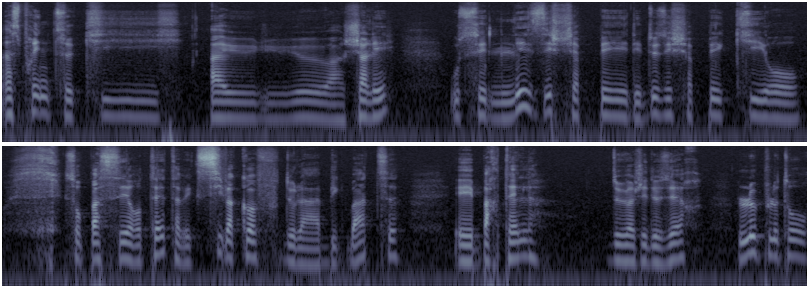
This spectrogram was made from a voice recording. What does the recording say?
Un sprint qui a eu lieu à Jalais où c'est les échappés, les deux échappés qui ont, sont passés en tête avec Sivakov de la Big Bat et Bartel de AG2R. Le peloton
